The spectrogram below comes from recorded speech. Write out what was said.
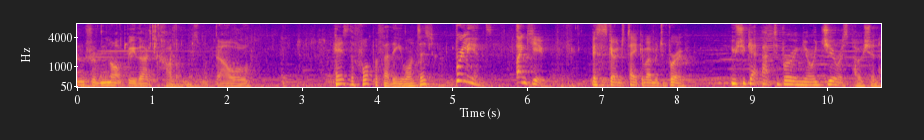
Your should not be that color, Miss McDowell. Here's the Fwooper feather you wanted. Brilliant! Thank you! This is going to take a moment to brew. You should get back to brewing your Edurus potion,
